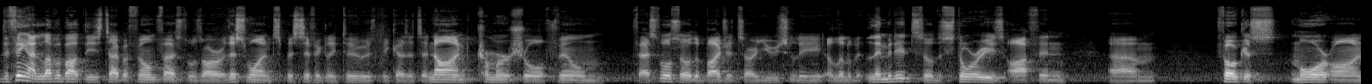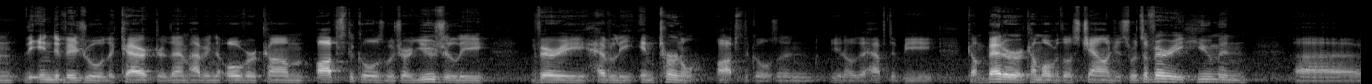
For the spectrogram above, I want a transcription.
the thing I love about these type of film festivals, or this one specifically too, is because it's a non-commercial film festival, so the budgets are usually a little bit limited, so the stories often um, focus more on the individual, the character, them having to overcome obstacles which are usually very heavily internal obstacles. And you know they have to be become better or come over those challenges. So it's a very human uh,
